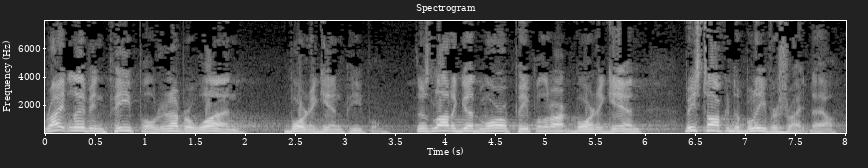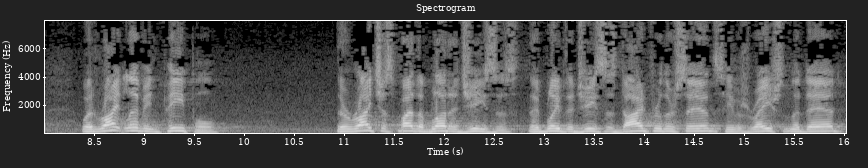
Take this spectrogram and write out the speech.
right living people are number one, born again people. There's a lot of good moral people that aren't born again, but he's talking to believers right now. When right living people, they're righteous by the blood of Jesus. They believe that Jesus died for their sins. He was raised from the dead.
